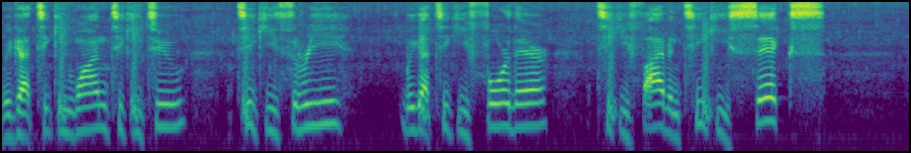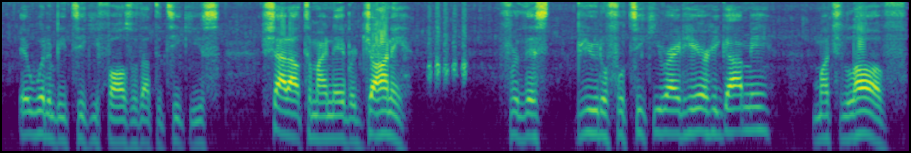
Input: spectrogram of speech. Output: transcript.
We got Tiki 1, Tiki 2, Tiki 3, we got Tiki 4 there, Tiki 5, and Tiki 6. It wouldn't be Tiki Falls without the Tikis. Shout out to my neighbor Johnny for this beautiful Tiki right here he got me. Much love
